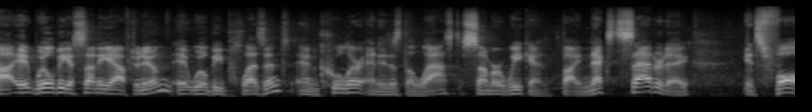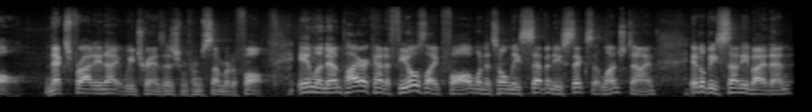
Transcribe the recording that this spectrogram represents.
Uh, it will be a sunny afternoon. It will be pleasant and cooler, and it is the last summer weekend. By next Saturday, it's fall. Next Friday night, we transition from summer to fall. Inland Empire kind of feels like fall when it's only 76 at lunchtime. It'll be sunny by then.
